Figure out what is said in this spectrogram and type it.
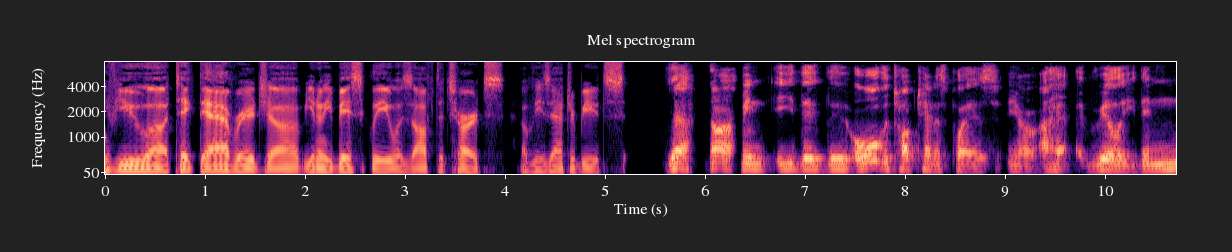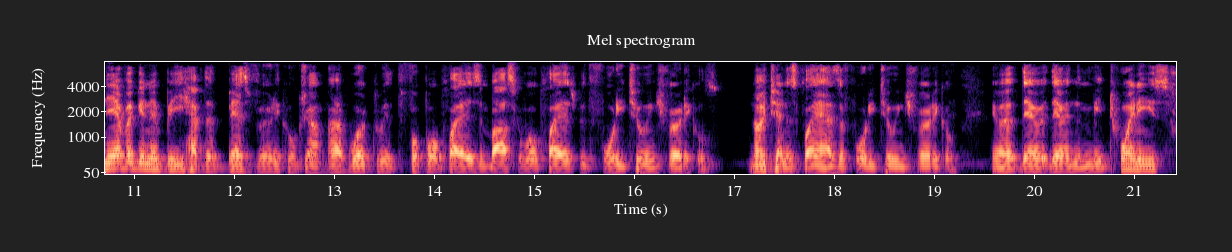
if you, uh, take the average, uh, you know, he basically was off the charts of these attributes. Yeah, no, I mean the, the all the top tennis players, you know, I really they're never going to be have the best vertical jump. I've worked with football players and basketball players with 42 inch verticals. No tennis player has a 42 inch vertical. You know, they're they're in the mid 20s,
